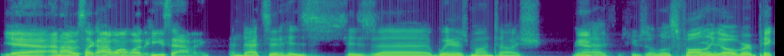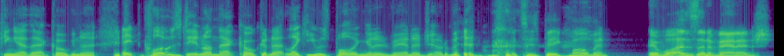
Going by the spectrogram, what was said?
yeah, and I was like, I want what he's having. and that's in his his uh, winners montage. Yeah. Yeah, he was almost falling over, picking at that coconut. It closed in on that coconut like he was pulling an advantage out of it. It's his big moment. It was an advantage.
